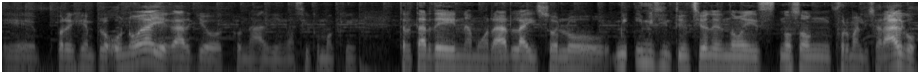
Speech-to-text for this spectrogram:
eh, por ejemplo, o no voy a llegar yo con alguien así como que tratar de enamorarla y solo mi- y mis intenciones no es no son formalizar algo.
